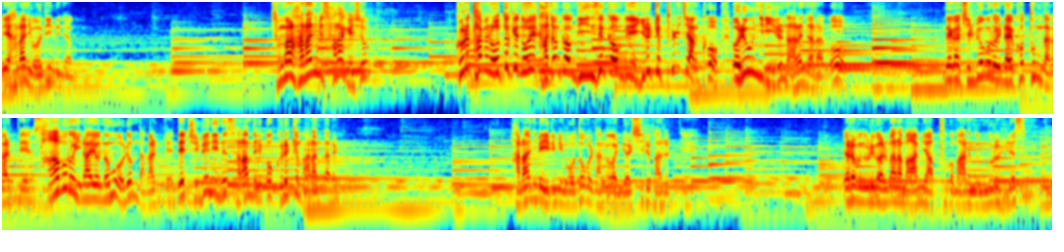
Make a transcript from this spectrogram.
네 하나님 어디 있느냐고 정말 하나님이 살아계셔? 그렇다면 어떻게 너의 가정 가운데 네 인생 가운데 이렇게 풀리지 않고 어려운 일이 일어나느냐라고 내가 질병으로 인하여 고통 당할 때 사업으로 인하여 너무 어려움 당할 때 내 주변에 있는 사람들이 꼭 그렇게 말한다는 거예요 하나님의 이름이 모독을 당하고 멸시를 받을 때 여러분 우리가 얼마나 마음이 아프고 많은 눈물을 흘렸습니까?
